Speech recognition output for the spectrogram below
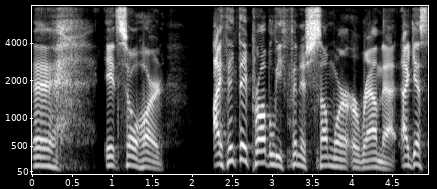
uh, it's so hard. I think they probably finished somewhere around that. I guess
